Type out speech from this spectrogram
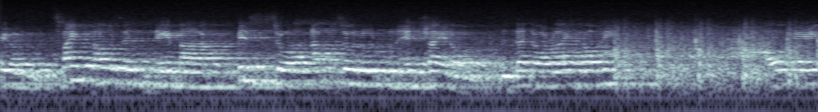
für 2000 D-Mark bis zur absoluten Entscheidung. Is that all right, Tony? Okay.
